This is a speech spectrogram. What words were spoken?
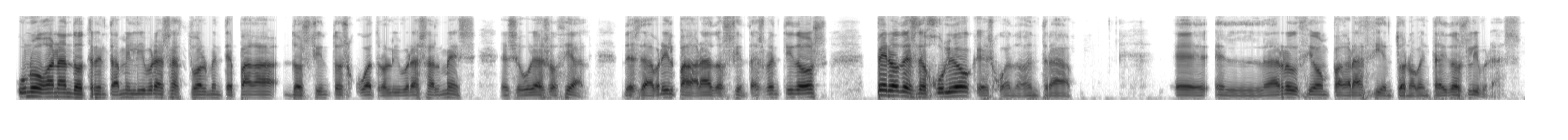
Uno ganando 30.000 libras actualmente paga 204 libras al mes en seguridad social. Desde abril pagará 222, pero desde julio, que es cuando entra eh, la reducción, pagará 192 libras.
